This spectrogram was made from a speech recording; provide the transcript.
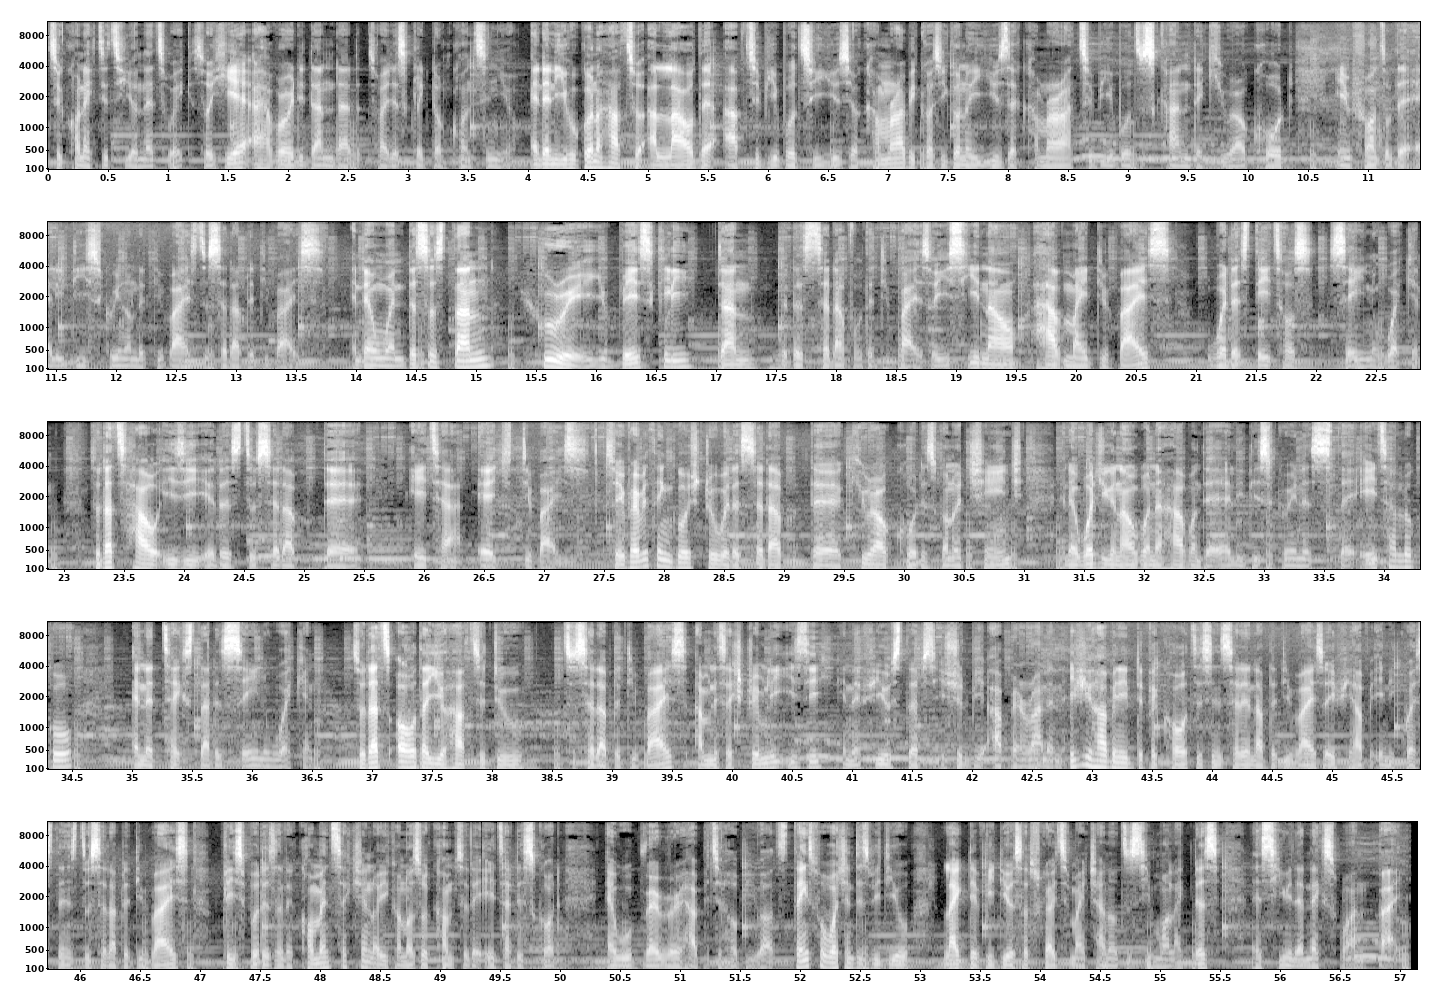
to connect it to your network. So here I have already done that. So I just clicked on continue. And then you're going to have to allow the app to be able to use your camera because you're going to use the camera to be able to scan the QR code in front of the LED screen on the device to set up the device. And then when this is done, hooray, you're basically done with the setup of the device. So you see now I have my device with the status saying working. So that's how easy it is to set up the Aethir Edge device. So if everything goes through with the setup, the QR code is going to change and then what you're now going to have on the LED screen is the Aethir logo and a text that is saying working. So that's all that you have to do to set up the device. I mean, it's extremely easy. In a few steps, you should be up and running. If you have any difficulties in setting up the device or if you have any questions to set up the device, please put this in the comment section or you can also come to the Aethir Discord and we're very, very happy to help you out. Thanks for watching this video. Like the video, subscribe to my channel to see more like this and see you in the next one. Bye.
